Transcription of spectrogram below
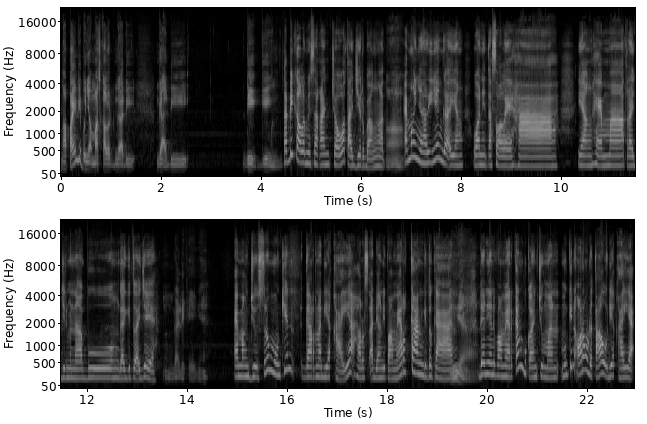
Ngapain dia punya emas kalau nggak di nggak di digging? Tapi kalau misalkan cowok tajir banget, Heeh. emang nyarinya nggak yang wanita soleha, yang hemat, rajin menabung, nggak gitu aja ya? Enggak deh kayaknya. Emang justru mungkin karena dia kaya harus ada yang dipamerkan gitu kan? Iya. Dan yang dipamerkan bukan cuman mungkin orang udah tahu dia kaya,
